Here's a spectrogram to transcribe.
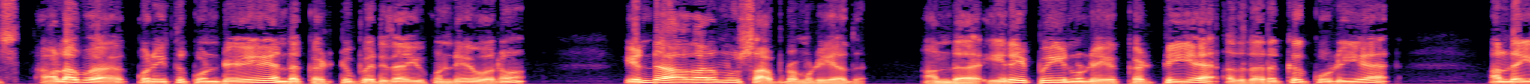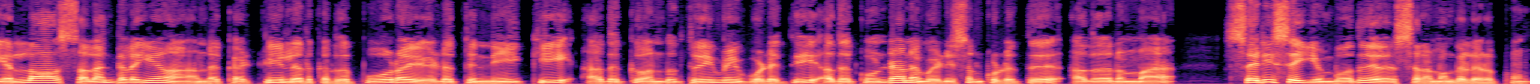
ஸ்- அளவை குறைத்து கொண்டே அந்த கட்டி பெரிதாகி கொண்டே வரும். எந்த ஆகாரமும் சாப்பிட முடியாது. அந்த இறைப்பையினுடைய கட்டியை அதில் இருக்கக்கூடிய அந்த எல்லா சலங்களையும் அந்த கட்டியில் இருக்கிறத பூரா எடுத்து நீக்கி அதுக்கு வந்து தூய்மைப்படுத்தி அதுக்கு உண்டான மெடிசன் கொடுத்து அதை நம்ம சரி செய்யும்போது சிரமங்கள் இருக்கும்.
